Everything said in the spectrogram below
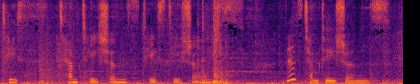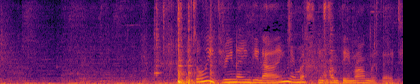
taste temptations, tastestations. It is temptations. It's only $3.99. There must be something wrong with it.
